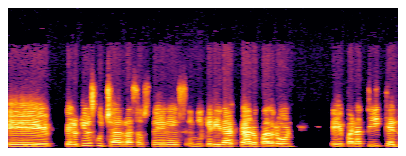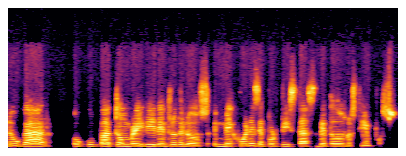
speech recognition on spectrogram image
Eh, pero quiero escucharlas a ustedes, eh, mi querida Caro Padrón. para ti, ¿qué lugar ocupa Tom Brady dentro de los mejores deportistas de todos los tiempos?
